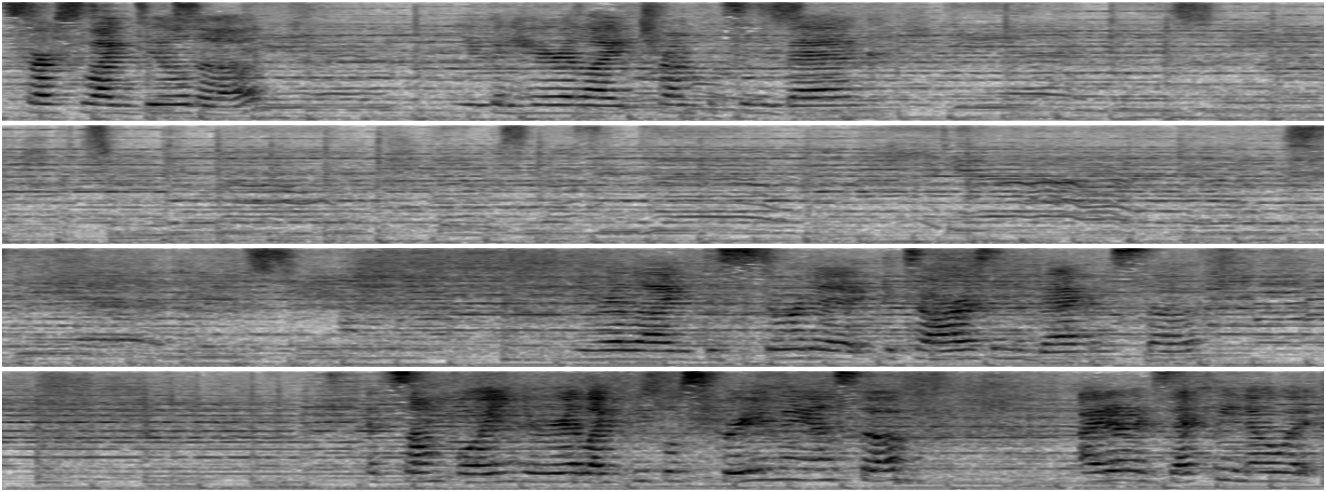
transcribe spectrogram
Starts to like build up. You can hear like trumpets in the back. You hear like distorted guitars in the back and stuff at some point you hear like people screaming and stuff. I don't exactly know what it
